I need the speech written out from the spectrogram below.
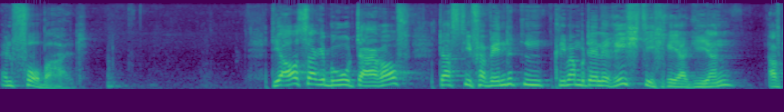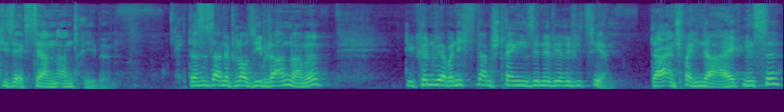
ein Vorbehalt. Die Aussage beruht darauf, dass die verwendeten Klimamodelle richtig reagieren auf diese externen Antriebe. Das ist eine plausible Annahme, die können wir aber nicht in einem strengen Sinne verifizieren, da entsprechende Ereignisse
